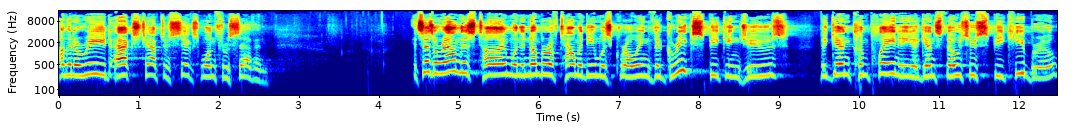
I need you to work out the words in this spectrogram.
I'm going to read Acts chapter 6, 1 through 7. It says, Around this time, when the number of Talmidim was growing, the Greek speaking Jews began complaining against those who speak Hebrew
